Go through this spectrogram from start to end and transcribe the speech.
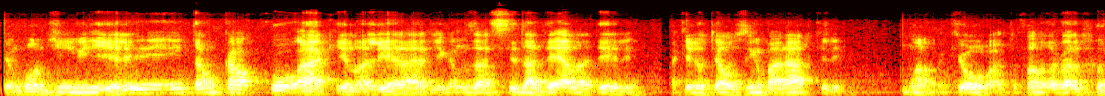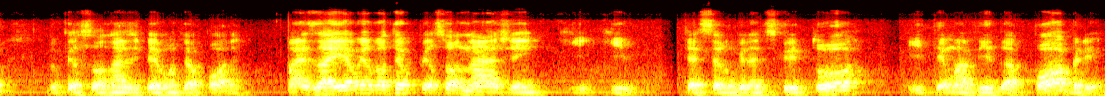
Tem um bondinho. E ele, então, calculou aquilo ali, era, digamos, a cidadela dele, aquele hotelzinho barato que ele. Uma, que eu estou falando agora do, do, personagem de Pergunta ao Pó? Mas aí, ao mesmo tempo, um personagem que, que quer ser um grande escritor e tem uma vida pobre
